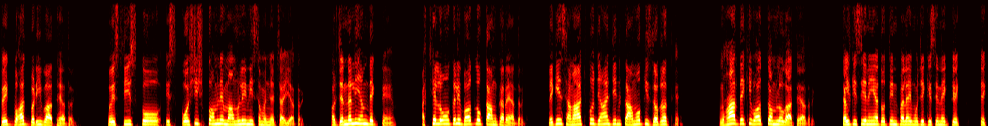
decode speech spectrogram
तो एक बहुत बड़ी बात है याद रखिए तो इस चीज़ को, इस कोशिश को हमने मामूली नहीं समझना चाहिए, याद रखिए और जनरली हम देखते हैं अच्छे लोगों के लिए बहुत लोग काम कर रहे हैं याद रखिए लेकिन समाज को जहाँ जिन कामों की ज़रूरत है वहाँ आप देखिए बहुत कम लोग आते हैं याद रखिए कल किसी ने या दो तीन पहले मुझे किसी ने एक, एक,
